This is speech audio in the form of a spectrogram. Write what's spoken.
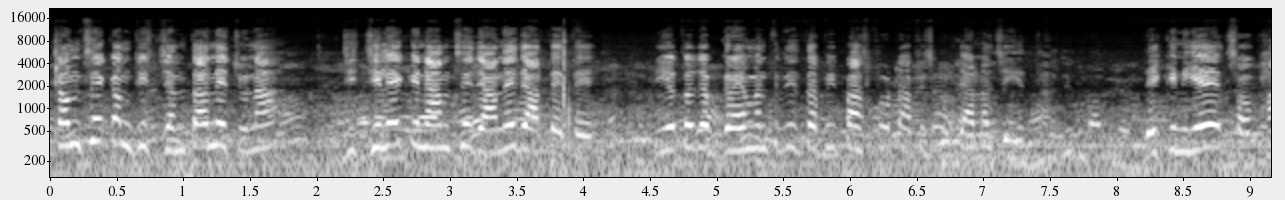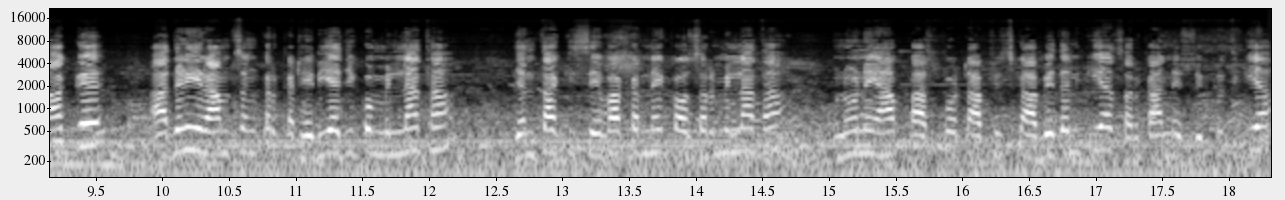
कम से कम जिस जनता ने चुना, जिस ज़िले के नाम से जाने जाते थे, ये तो जब गृह मंत्री तभी पासपोर्ट ऑफ़िस को जाना चाहिए था। लेकिन ये सौभाग्य आदरणीय रामशंकर कठेरिया जी को मिलना था। जनता की सेवा करने का अवसर मिलना था। उन्होंने यहाँ पासपोर्ट ऑफ़िस का आवेदन किया, सरकार ने स्वीकृत किया।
